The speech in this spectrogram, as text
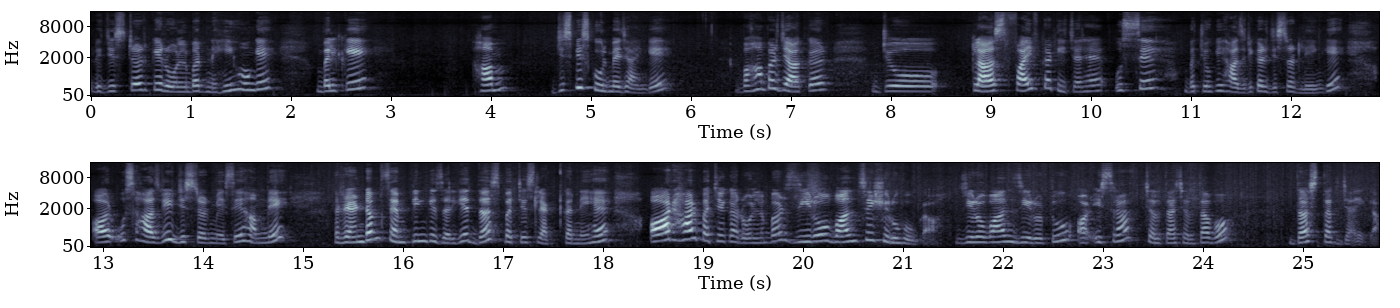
रजिस्टर के रोल नंबर नहीं होंगे, बल्कि हम जिस भी स्कूल में जाएँगे वहाँ पर जाकर जो क्लास फाइव का टीचर है, उससे बच्चों की हाज़िरी का रजिस्टर लेंगे और उस हाज़िरी रजिस्टर में से हमने रैंडम सैम्पलिंग के ज़रिए 10 बच्चे सेलेक्ट करने हैं और हर बच्चे का रोल नंबर ज़ीरो वन से शुरू होगा। ज़ीरो वन ज़ीरो टू और इस तरह चलता चलता वो दस तक जाएगा।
